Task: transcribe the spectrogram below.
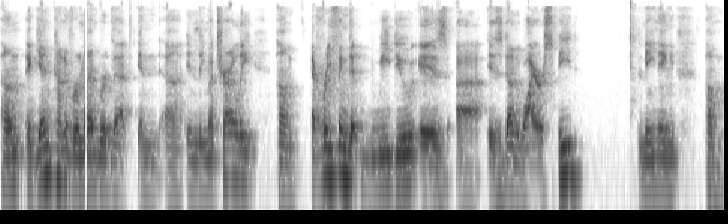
Um, again, kind of remember that in uh, in LimaCharlie, um, everything that we do is uh, is done wire speed, meaning um,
